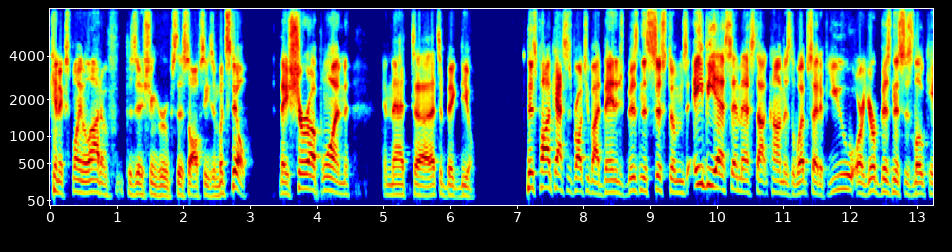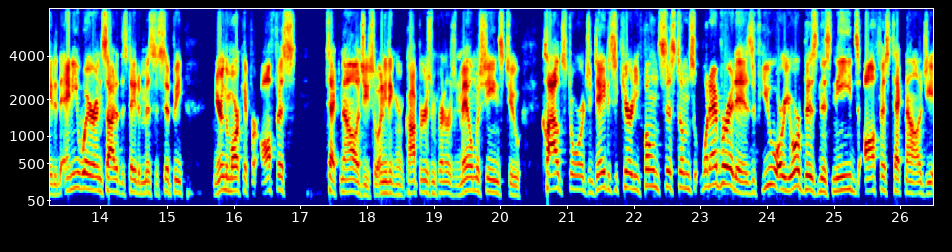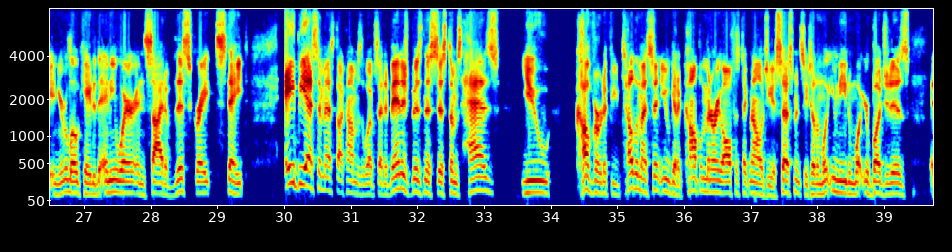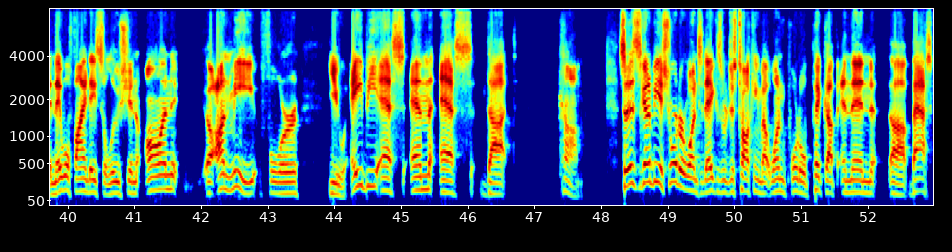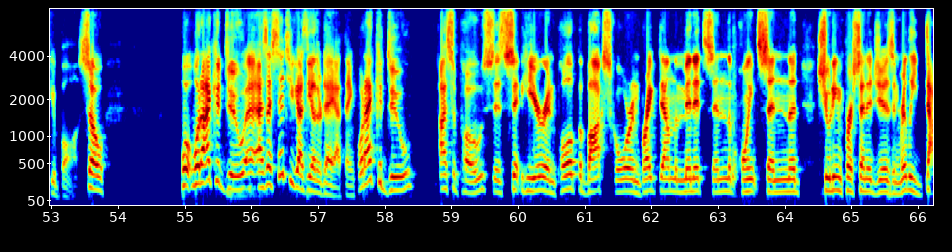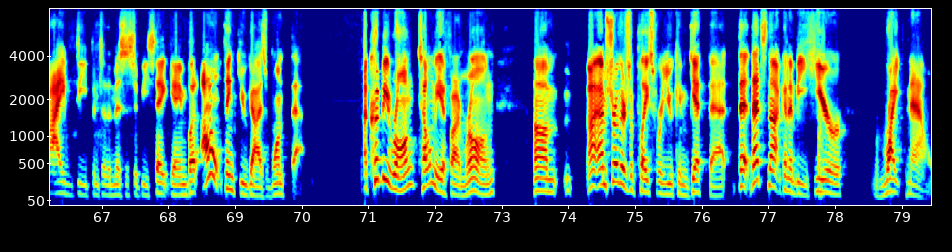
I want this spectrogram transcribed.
can explain a lot of position groups this offseason. But still, they sure up one, and that uh, that's a big deal. This podcast is brought to you by Advantage Business Systems. ABSMS.com is the website. If you or your business is located anywhere inside of the state of Mississippi, and you're in the market for office technology, so anything from copiers and printers and mail machines to cloud storage and data security, phone systems, whatever it is, if you or your business needs office technology and you're located anywhere inside of this great state, absms.com is the website. Advantage Business Systems has you covered. If you tell them I sent you, get a complimentary office technology assessment. So you tell them what you need and what your budget is, and they will find a solution on uh, on me for you. absms.com. So this is going to be a shorter one today because we're just talking about one portal pickup and then uh, basketball. So what what I could do, as I said to you guys the other day, I think what I could do I suppose, is sit here and pull up the box score and break down the minutes and the points and the shooting percentages and really dive deep into the Mississippi State game. But I don't think you guys want that. I could be wrong. Tell me if I'm wrong. Um, I, am sure there's a place where you can get that. That that's not going to be here right now.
